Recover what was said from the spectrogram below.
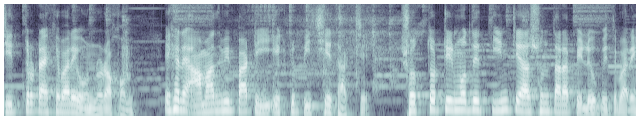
চিত্রটা একেবারে অন্যরকম। এখানে আম আদমি পার্টি একটু পিছিয়ে থাকছে। সত্তরটির মধ্যে তিনটি আসন তারা পেলেও পেতে পারে।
